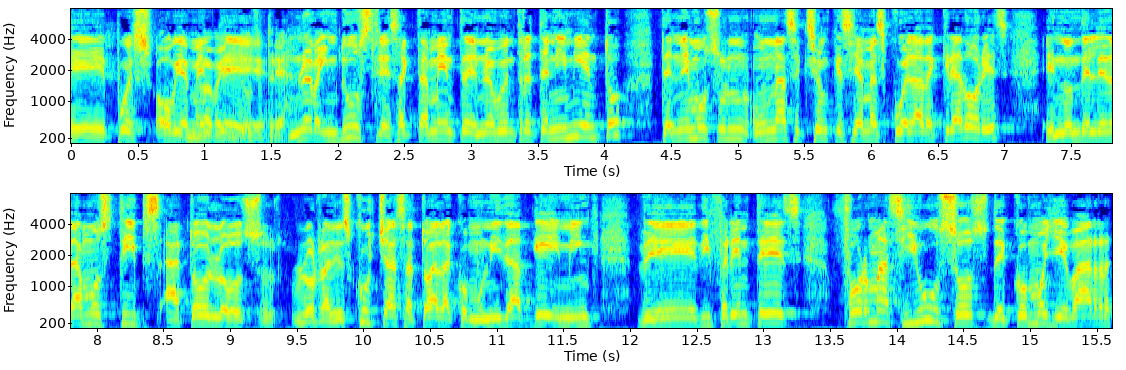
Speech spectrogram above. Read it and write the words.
eh, pues obviamente... Nueva industria. Nueva industria, exactamente, de nuevo entretenimiento. Tenemos un- una sección que se llama Escuela de Creadores, en donde le damos tips a todos los, los radioescuchas, a toda la comunidad gaming, de diferentes formas y usos de cómo llevar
